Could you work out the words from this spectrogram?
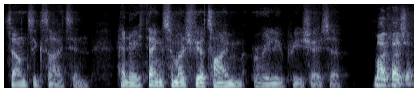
Sounds exciting. Henry, thanks so much for your time. I really appreciate it. My pleasure.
